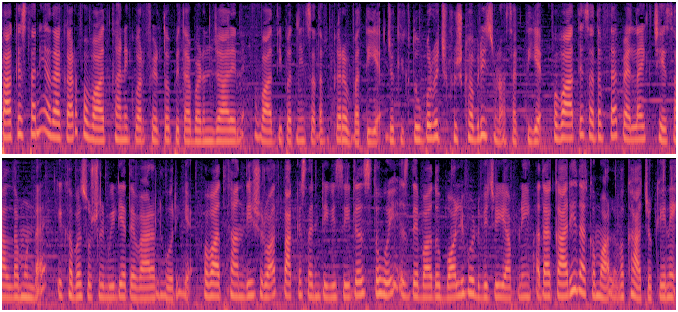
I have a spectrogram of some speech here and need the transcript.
ਪਾਕਿਸਤਾਨੀ ਅਦਾਕਾਰ ਫਵਾਦ ਖਾਨ ਇੱਕ ਵਾਰ ਫਿਰ ਤੋਂ ਪਿਤਾ ਬਣਨ ਜਾ ਰਹੇ ਨੇ। ਫਵਾਦ ਦੀ ਪਤਨੀ ਸਦਫ ਗਰਭਵਤੀ ਹੈ, ਜੋ ਕਿ ਅਕਤੂਬਰ ਵਿੱਚ ਖੁਸ਼ਖਬਰੀ ਸੁਣਾ ਸਕਦੀ ਹੈ। ਫਵਾਦ ਤੇ ਸਤਫ਼ ਦਾ ਪਹਿਲਾ ਇੱਕ 6 ਸਾਲ ਦਾ ਮੁੰਡਾ ਹੈ। ਇਹ ਖਬਰ ਸੋਸ਼ਲ ਮੀਡੀਆ ਤੇ ਵਾਇਰਲ ਹੋ ਰਹੀ ਹੈ। ਫਵਾਦ ਖਾਨ ਦੀ ਸ਼ੁਰੂਆਤ ਪਾਕਿਸਤਾਨੀ ਟੀਵੀ ਸੀਰੀਅਲਸ ਤੋਂ ਹੋਈ। ਇਸ ਦੇ ਬਾਅਦ ਉਹ ਬਾਲੀਵੁੱਡ ਵਿੱਚ ਵੀ ਆਪਣੀ ਅਦਾਕਾਰੀ ਦਾ ਕਮਾਲ ਵਿਖਾ ਚੁੱਕੇ ਨੇ।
